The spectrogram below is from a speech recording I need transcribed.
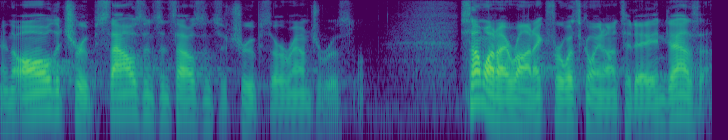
And all the troops, thousands and thousands of troops, are around Jerusalem. Somewhat ironic for what's going on today in Gaza.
